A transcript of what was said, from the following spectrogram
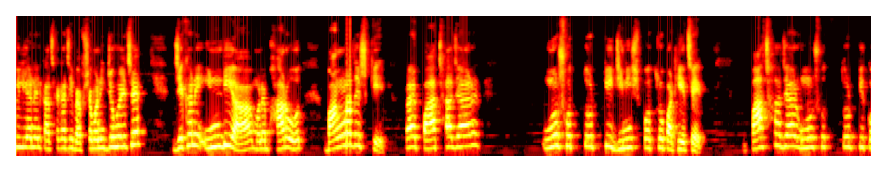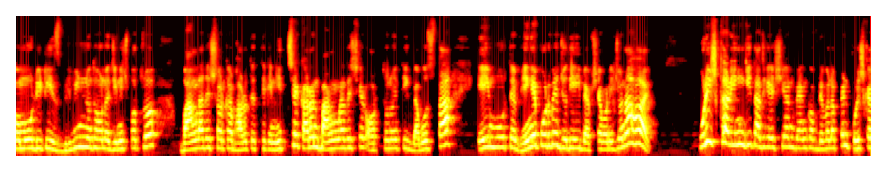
বিলিয়নের কাছাকাছি ব্যবসা বাণিজ্য হয়েছে, যেখানে ইন্ডিয়া মানে ভারত বাংলাদেশকে প্রায় পাঁচ হাজার উনসত্তরটি জিনিসপত্র পাঠিয়েছে। পাঁচ হাজার উনসত্তরটি কমোডিটিস বিভিন্ন ধরনের জিনিসপত্র বাংলাদেশ সরকার ভারতের থেকে নিচ্ছে, কারণ বাংলাদেশের অর্থনৈতিক ব্যবস্থা এই মুহূর্তে ভেঙে পড়বে যদি এই ব্যবসা বাণিজ্য না হয়। পরিষ্কার ইঙ্গিত আজকে এশিয়ান ব্যাংক অফ ডেভেলপমেন্ট পরিষ্কার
